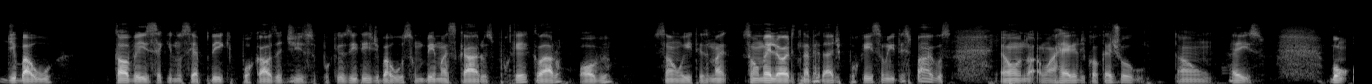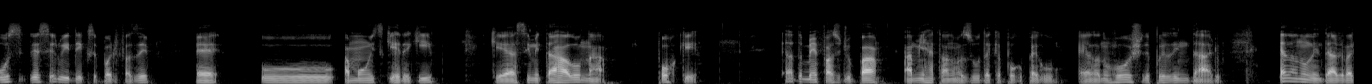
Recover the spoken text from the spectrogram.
de baú, talvez isso aqui não se aplique por causa disso, porque os itens de baú são bem mais caros, porque, claro, óbvio, são itens mais, são melhores na verdade, porque são itens pagos. É uma, regra de qualquer jogo. Então, é isso. Bom, o terceiro item que você pode fazer é o, a mão esquerda aqui, que é a cimitarra lunar. Por quê? Ela também é fácil de upar. A minha está no azul, daqui a pouco eu pego ela no roxo, depois lendário. Ela no lendário vai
